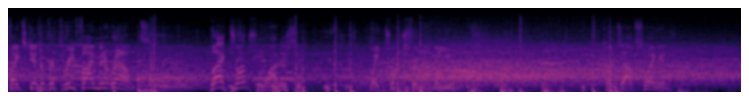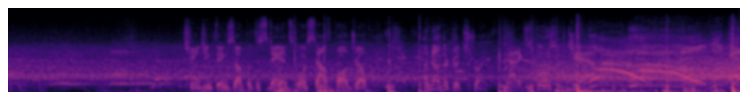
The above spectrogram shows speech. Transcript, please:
Fight scheduled for three five-minute rounds. Black trunks for Waterson. White trunks for Namajunas. Comes out swinging. Changing things up with the stance, going southpaw, Joe. Another good strike. That explosive jab. Oh, look at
